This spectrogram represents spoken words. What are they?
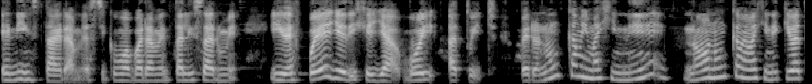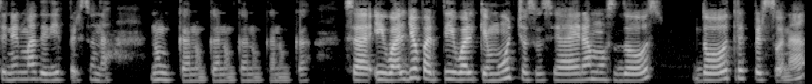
en Instagram, así como para mentalizarme. Y después yo dije, ya, voy a Twitch. Pero nunca me imaginé, no, nunca me imaginé que iba a tener más de 10 personas. Nunca, nunca, nunca, nunca, nunca. O sea, igual yo partí igual que muchos, o sea, éramos dos, dos o tres personas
